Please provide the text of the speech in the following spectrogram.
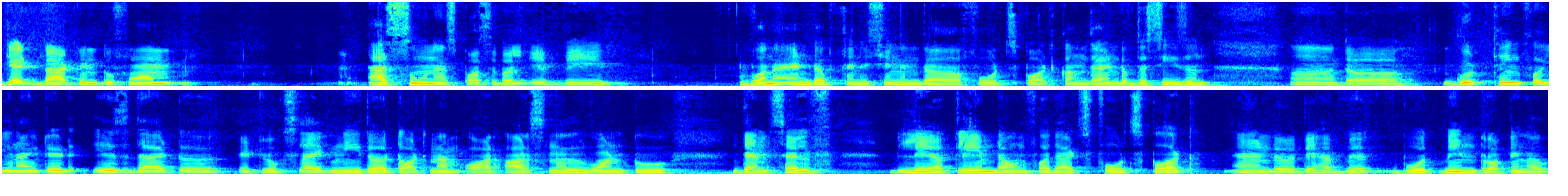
get back into form as soon as possible if we wanna end up finishing in the fourth spot come the end of the season. Uh, the good thing for United is that uh, it looks like neither Tottenham or Arsenal want to themselves lay a claim down for that fourth spot, and uh, they have both been dropping a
